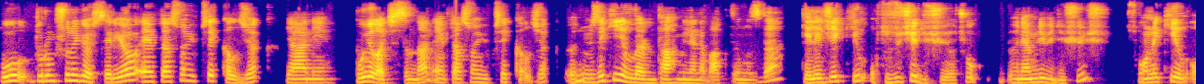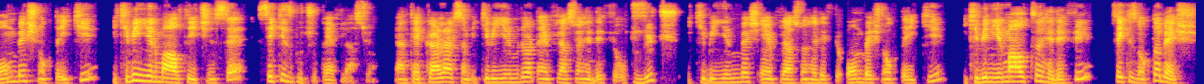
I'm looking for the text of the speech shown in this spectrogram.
Bu durum şunu gösteriyor. Enflasyon yüksek kalacak. Yani bu yıl açısından enflasyon yüksek kalacak. Önümüzdeki yılların tahminlerine baktığımızda gelecek yıl 33'e düşüyor. Çok önemli bir düşüş. Sonraki yıl 15.2, 2026 içinse 8.5 enflasyon. Yani tekrarlarsam 2024 enflasyon hedefi 33, 2025 enflasyon hedefi 15.2, 2026 hedefi 8.5.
